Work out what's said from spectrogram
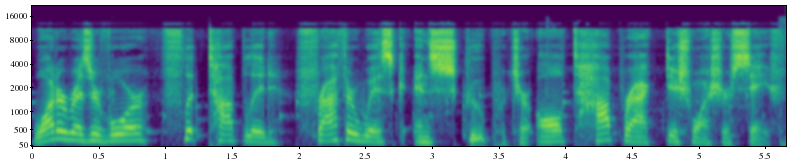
water reservoir, flip-top lid, frother whisk, and scoop, which are all top-rack dishwasher safe.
